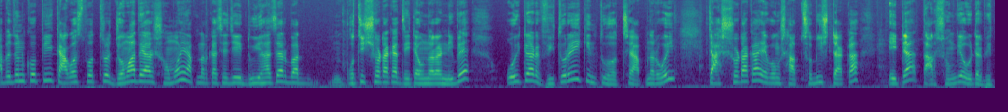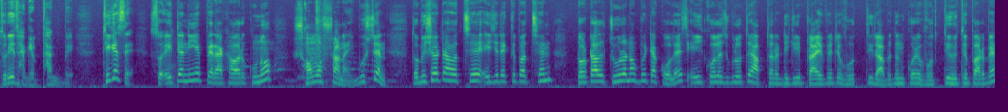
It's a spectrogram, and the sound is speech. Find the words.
আবেদন কপি, কাগজপত্র জমা দেওয়ার সময় আপনার কাছে যে দুই হাজার বা পঁচিশশো টাকা যেটা ওনারা নিবে ওইটার ভিতরেই কিন্তু হচ্ছে আপনার ওই চারশো টাকা এবং সাতশো বিশ টাকা এইটা তার সঙ্গে ওইটার ভিতরেই থাকে, থাকবে। ঠিক আছে? সো এটা নিয়ে পেরা খাওয়ার কোনো সমস্যা নাই, বুঝছেন? তো বিষয়টা হচ্ছে, এই যে দেখতে পাচ্ছেন টোটাল চুরানব্বইটা কলেজ এই কলেজগুলোতে আপনারা ডিগ্রি প্রাইভেটে ভর্তির আবেদন করে ভর্তি হইতে পারবেন।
